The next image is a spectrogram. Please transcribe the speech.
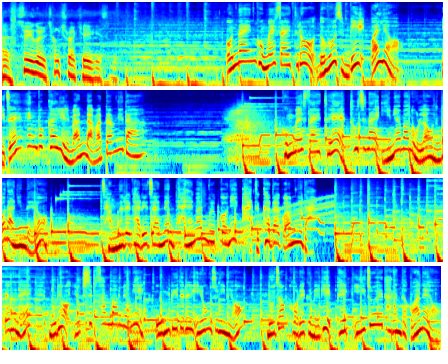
예, 수익을 창출할 계획이 있습니다. 온라인 공매 사이트로 노후 준비 완료. 이제 행복할 일만 남았답니다. 공매 사이트에 토지나 임야만 올라오는 건 아닌데요. 장르를 가리지 않는 다양한 물건이 가득하다고 합니다. 때문에 무려 63만 명이 온비드를 이용 중이며 누적 거래 금액이 102조에 달한다고 하네요.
